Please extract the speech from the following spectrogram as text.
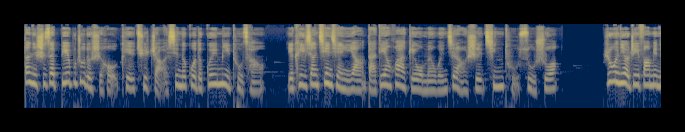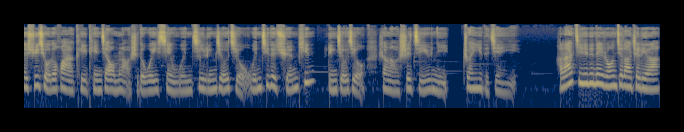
当你实在憋不住的时候，可以去找信得过的闺蜜吐槽，也可以像倩倩一样打电话给我们文姬老师倾吐诉说。如果你有这方面的需求的话，可以添加我们老师的微信文姬零九九，文姬的全拼零九九，让老师给予你专业的建议。好啦，今天的内容就到这里了。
